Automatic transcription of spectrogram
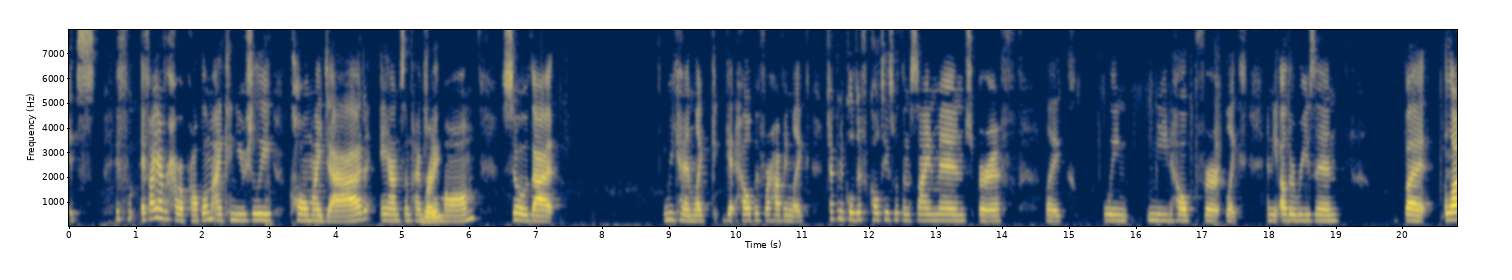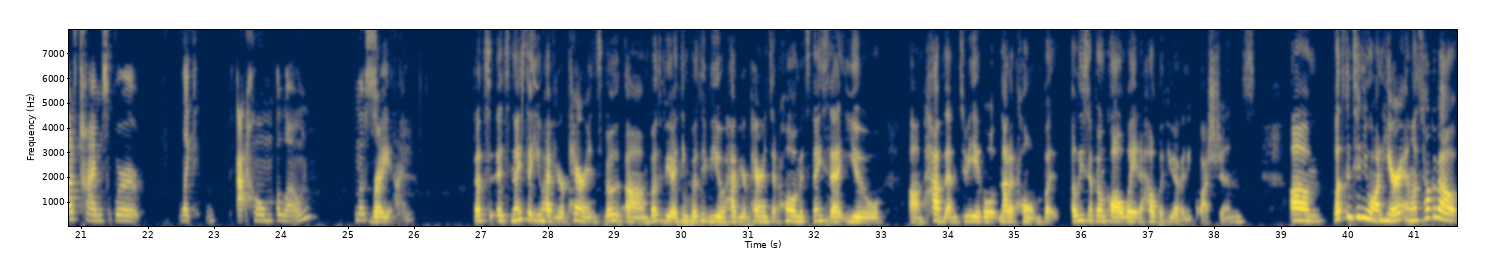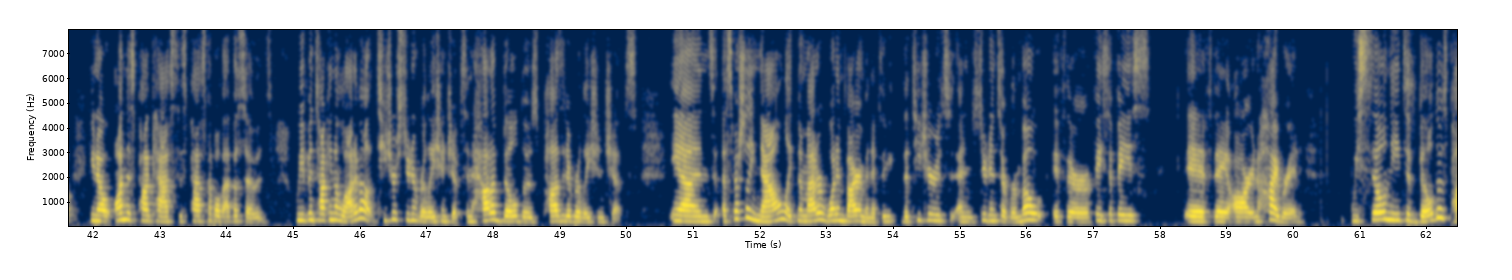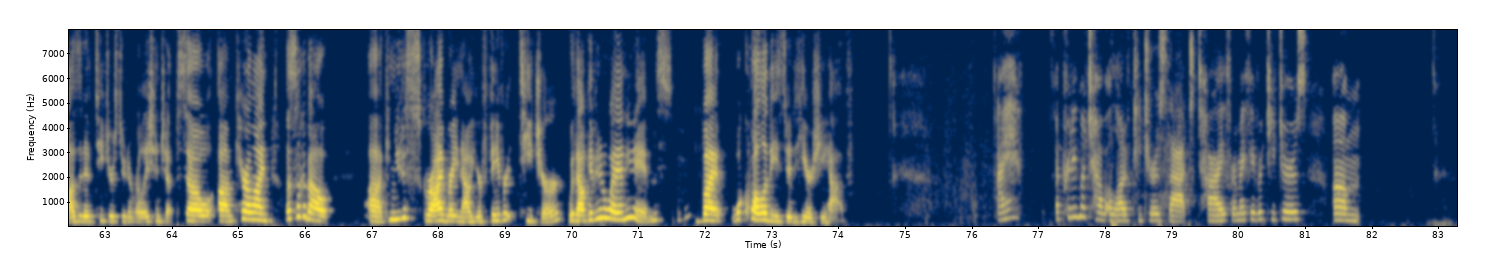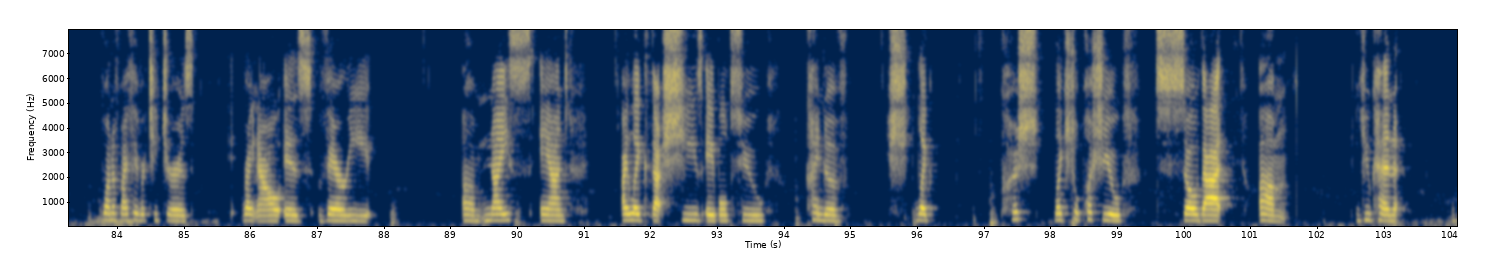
it's if if I ever have a problem, I can usually call my dad and sometimes right. my mom so that we can like get help if we're having like technical difficulties with an assignment or if like we need help for like any other reason. But a lot of times we're like at home alone most right. of the time. That's it's nice that you have your parents both um, both of you. I think both of you have your parents at home. It's nice that you um, have them to be able not at home, but at least a phone call away to help if you have any questions. Um, let's continue on here and let's talk about, you know, on this podcast, this past couple of episodes, we've been talking a lot about teacher student relationships and how to build those positive relationships. And especially now, like no matter what environment, if the, the teachers and students are remote, if they're face to face, if they are in hybrid, we still need to build those positive teacher student relationships. So, um, Caroline, let's talk about uh, can you describe right now your favorite teacher without giving away any names? Mm-hmm. But what qualities did he or she have? I I pretty much have a lot of teachers that tie for my favorite teachers. Um, one of my favorite teachers right now is very um, nice, and I like that she's able to kind of sh- like push, like she'll push you so that um, you can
